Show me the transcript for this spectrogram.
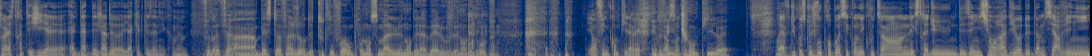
vois, la stratégie, elle, elle date déjà d'il y a quelques années quand même. Il faudrait faire un best-of un jour de toutes les fois où on prononce mal le nom des labels ou le nom des groupes. Et on fait une compile avec Et une compile, ouais. Bref, du coup, ce que je vous propose, c'est qu'on écoute un extrait d'une des émissions radio de Dom Servini,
